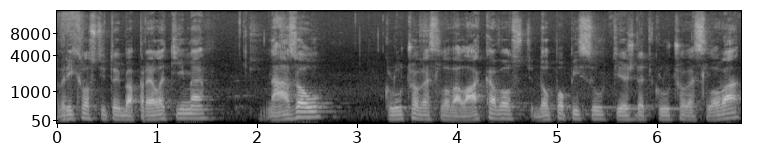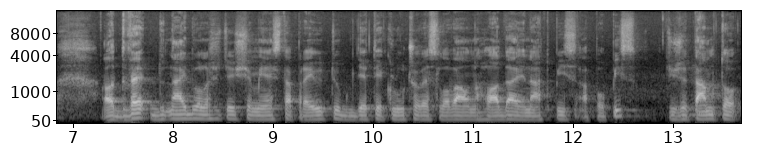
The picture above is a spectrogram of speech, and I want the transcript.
V rýchlosti to iba preletíme. Názov, kľúčové slova lákavosť, do popisu tiež dať kľúčové slova. Dve najdôležitejšie miesta pre YouTube, kde tie kľúčové slova on hľadá, je nadpis a popis. Čiže tam to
